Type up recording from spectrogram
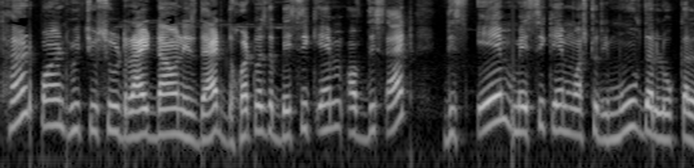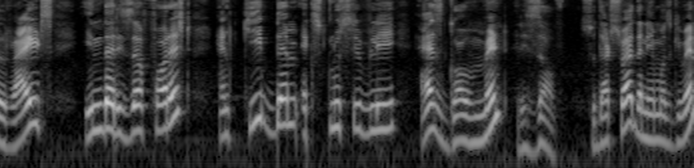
third point which you should write down is that what was the basic aim of this act this aim basic aim was to remove the local rights in the reserve forest and keep them exclusively as government reserve so that's why the name was given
